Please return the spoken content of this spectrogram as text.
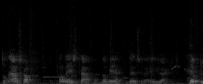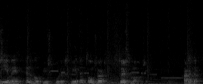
tot aanschaf van deze tafel, dan wensen wij u daar heel veel plezier mee en hoop u spoedig weer bij Tomzorg terug te mogen zien. Hartelijk dank.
